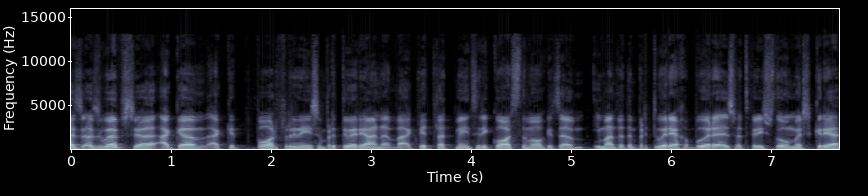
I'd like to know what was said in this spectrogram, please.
as as web so, ek um, ek het 'n paar vriende hier in Pretoria en ek weet wat mense die kwaadste maak is um, iemand wat in Pretoria gebore is wat vir die Stormers skree.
